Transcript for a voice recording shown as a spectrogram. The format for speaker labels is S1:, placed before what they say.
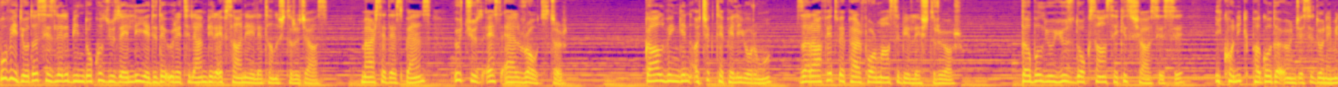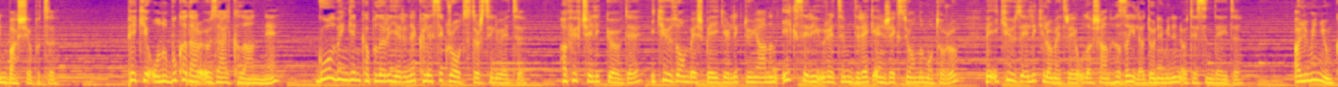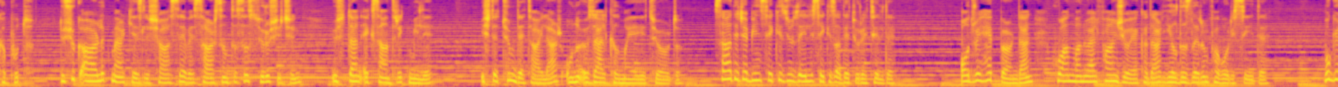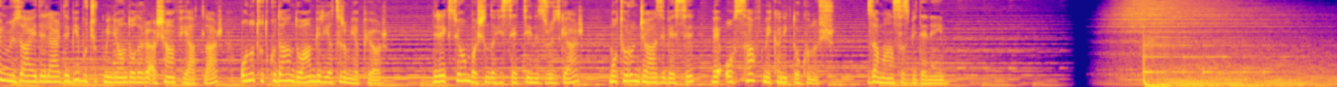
S1: Bu videoda sizleri 1957'de üretilen bir efsane ile tanıştıracağız. Mercedes-Benz 300 SL Roadster. Gullwing'in açık tepeli yorumu, zarafet ve performansı birleştiriyor. W198 şasisi, ikonik pagoda öncesi dönemin başyapıtı. Peki onu bu kadar özel kılan ne? Gullwing'in kapıları yerine klasik Roadster silüeti. Hafif çelik gövde, 215 beygirlik dünyanın ilk seri üretim direkt enjeksiyonlu motoru ve 250 kilometreye ulaşan hızıyla döneminin ötesindeydi. Alüminyum kaput, düşük ağırlık merkezli şase ve sarsıntısız sürüş için üstten eksantrik mili, işte tüm detaylar onu özel kılmaya yetiyordu. Sadece 1858 adet üretildi. Audrey Hepburn'den Juan Manuel Fangio'ya kadar yıldızların favorisiydi. Bugün müzayedelerde 1,5 milyon doları aşan fiyatlar onu tutkudan doğan bir yatırım yapıyor. Direksiyon başında hissettiğiniz rüzgar, motorun cazibesi ve o saf mekanik dokunuş. Zamansız bir deneyim.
